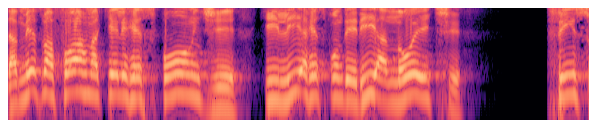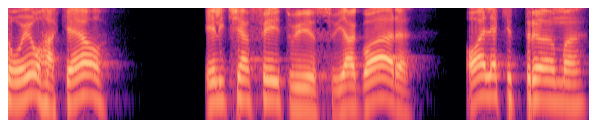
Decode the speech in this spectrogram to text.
Da mesma forma que ele responde, que Lia responderia à noite, sim, sou eu, Raquel, ele tinha feito isso. E agora, olha que trama,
